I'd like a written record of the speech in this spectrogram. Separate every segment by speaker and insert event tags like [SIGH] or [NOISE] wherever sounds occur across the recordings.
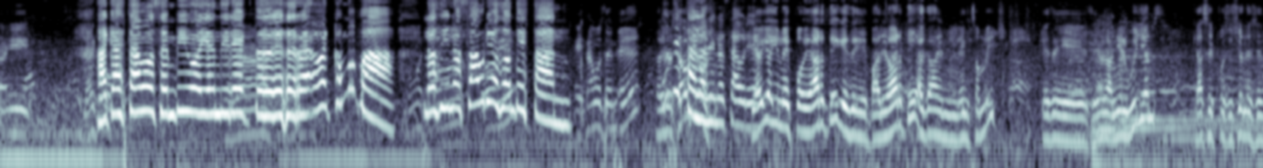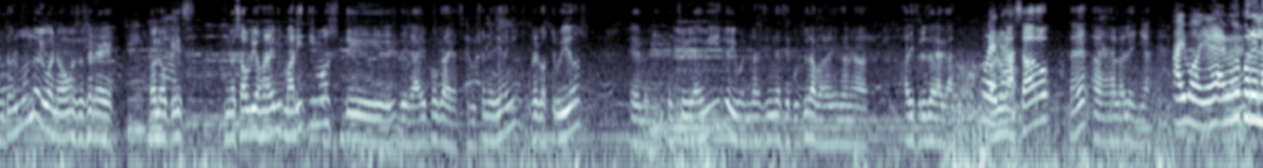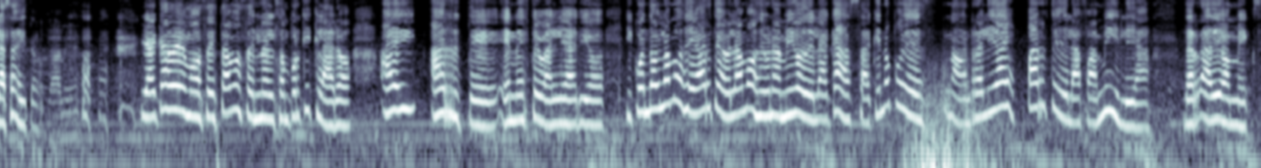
Speaker 1: ahí.
Speaker 2: Acá estamos en vivo y en directo desde... ¿Cómo va? ¿Los dinosaurios dónde están?
Speaker 1: Estamos en. ¿eh?
Speaker 2: ¿Dónde están los dinosaurios?
Speaker 1: Y hoy hay una expo de arte que es de paleoarte acá en Lexington Beach, que es del señor Daniel Williams, que hace exposiciones en todo el mundo. Y bueno, vamos a hacer eh, todo lo que es dinosaurios marítimos de, de la época de hace millones de años, reconstruidos en, en de vidrio y bueno, unas lindas esculturas para que vengan a, a disfrutar acá. Con
Speaker 2: Bueno.
Speaker 1: un asado ¿eh? a, a la leña.
Speaker 2: Ahí voy, eh, ahí voy por el asadito.
Speaker 1: Dale. [LAUGHS]
Speaker 2: Y acá vemos, estamos en Nelson, porque claro, hay arte en este balneario. Y cuando hablamos de arte hablamos de un amigo de la casa, que no puedes, no, en realidad es parte de la familia de Radio Mix.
